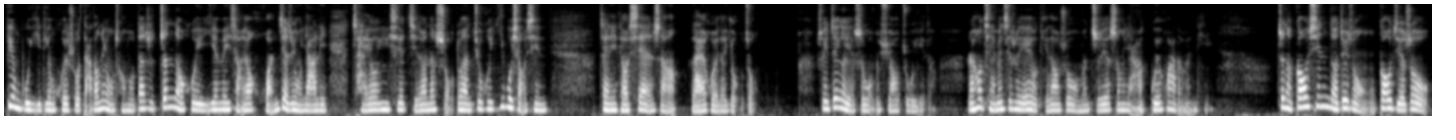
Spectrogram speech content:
并不一定会说达到那种程度，但是真的会因为想要缓解这种压力，采用一些极端的手段，就会一不小心在那条线上来回的游走。所以这个也是我们需要注意的。然后前面其实也有提到说我们职业生涯规划的问题，真的高薪的这种高节奏，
